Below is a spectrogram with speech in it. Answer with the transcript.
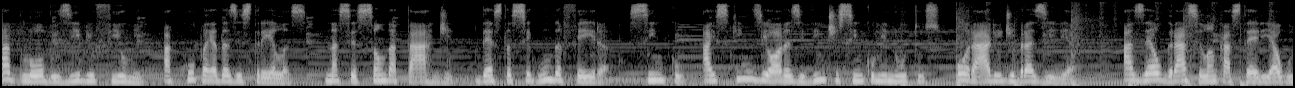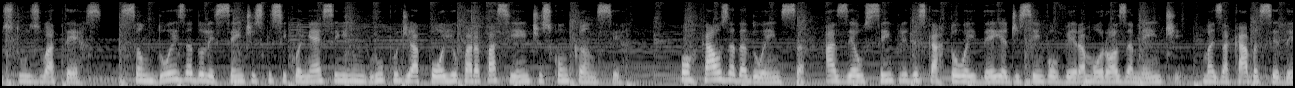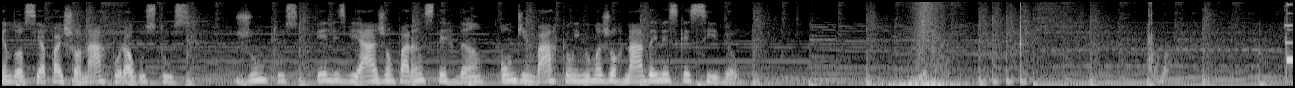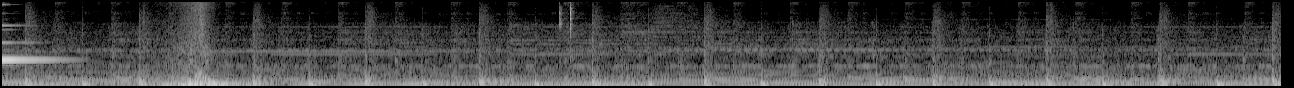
A Globo exibe o filme A Culpa é das Estrelas, na sessão da tarde, desta segunda-feira, 5, às 15 horas e 25 minutos, horário de Brasília. Azel Grace Lancaster e Augustus Waters são dois adolescentes que se conhecem em um grupo de apoio para pacientes com câncer. Por causa da doença, Azel sempre descartou a ideia de se envolver amorosamente, mas acaba cedendo ao se apaixonar por Augustus. Juntos, eles viajam para Amsterdã, onde embarcam em uma jornada inesquecível.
